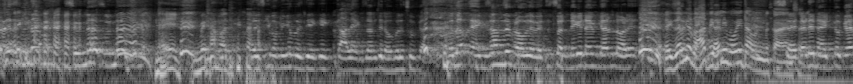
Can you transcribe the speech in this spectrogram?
अरे सुनना सुनना। नहीं बेटा मत। इसकी मम्मी क्या बोलती है कि काले एग्ज़ाम से नो बोले सुखा मतलब एग्ज़ाम से प्रॉब्लम है तो संडे के टाइम कर लौड़े। एग्ज़ाम के बाद टेक्निकली वही था उनका सैटरडे नाइट को कर।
